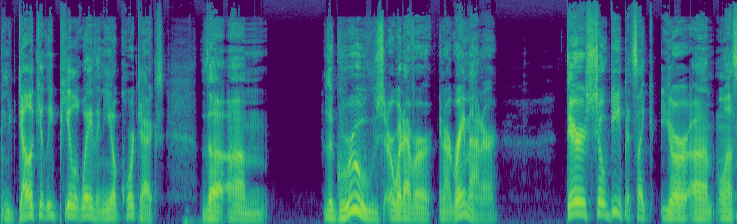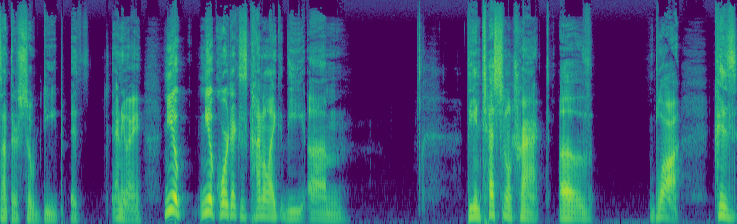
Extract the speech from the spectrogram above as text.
and you delicately peel away the neocortex, the um the grooves or whatever in our gray matter, they're so deep. It's like your um well, it's not they're so deep. It's anyway, neo neocortex is kind of like the um the intestinal tract of blah because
